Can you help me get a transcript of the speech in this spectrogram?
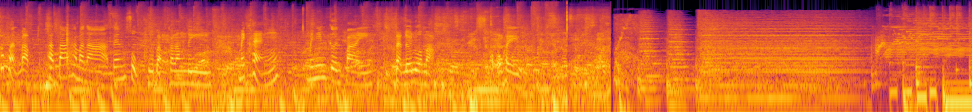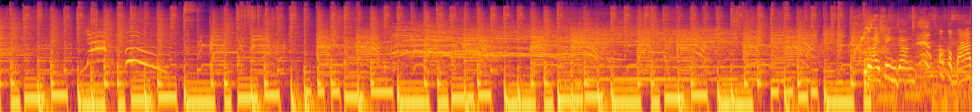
ก็เหมือนแบบพาสต้าธรรมดา เส้นสุกคือแบบกำลังดี ไม่แข็ง ไม่นิ่มเกินไป แต่โดยรวมอะโอเคอยู่ ลายสิ่งจัง เอากลับบ้าน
